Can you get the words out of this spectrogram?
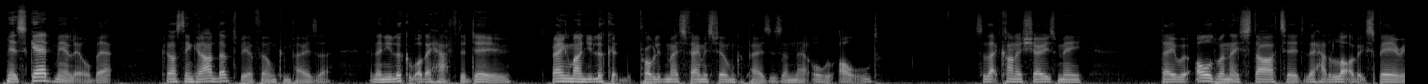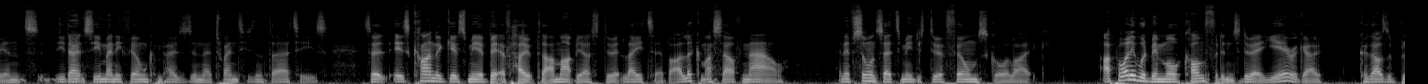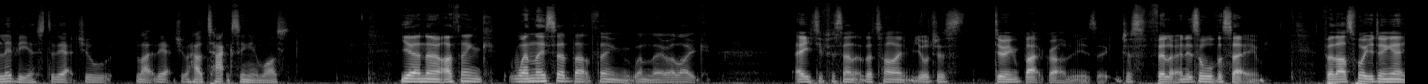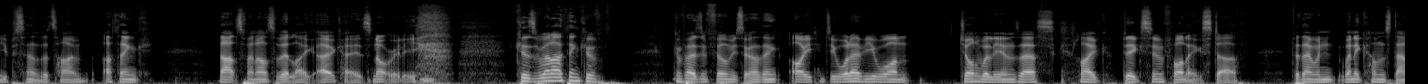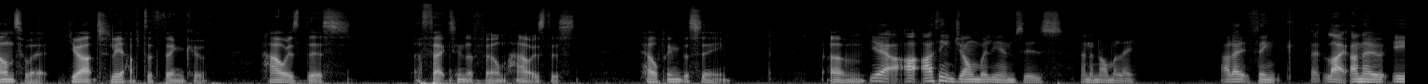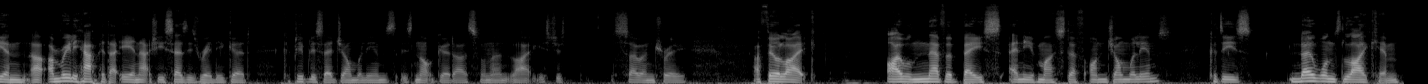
it scared me a little bit because I was thinking I'd love to be a film composer. And then you look at what they have to do. Bearing in mind, you look at probably the most famous film composers and they're all old. So that kind of shows me they were old when they started. They had a lot of experience. You don't see many film composers in their 20s and 30s. So it it's kind of gives me a bit of hope that I might be able to do it later. But I look at myself now, and if someone said to me, just do a film score, like, I probably would have been more confident to do it a year ago because I was oblivious to the actual like the actual how taxing it was. Yeah, no, I think when they said that thing, when they were like, 80% of the time, you're just doing background music, just fill it, and it's all the same. But that's what you're doing 80% of the time. I think that's when I was a bit like, okay, it's not really. Because when I think of composing film music, I think, oh, you can do whatever you want, John Williams esque, like big symphonic stuff. But then when, when it comes down to it, you actually have to think of how is this affecting the film? How is this helping the scene? Um, Yeah, I, I think John Williams is an anomaly. I don't think like I know Ian. Uh, I'm really happy that Ian actually says he's really good. Because people who say John Williams is not good, I just want to like it's just so untrue. I feel like I will never base any of my stuff on John Williams because he's no one's like him.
